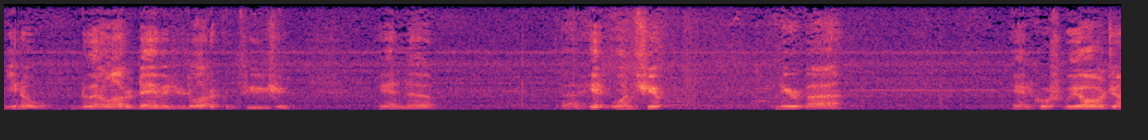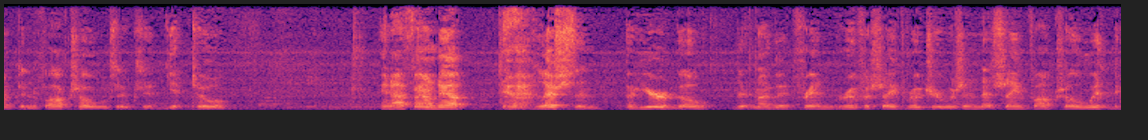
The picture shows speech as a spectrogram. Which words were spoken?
you know, doing a lot of damage and a lot of confusion, and uh, hit one ship nearby and of course, we all jumped in the foxholes that could get to them. And I found out less than a year ago that my good friend Rufus A. Brucher was in that same foxhole with me.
